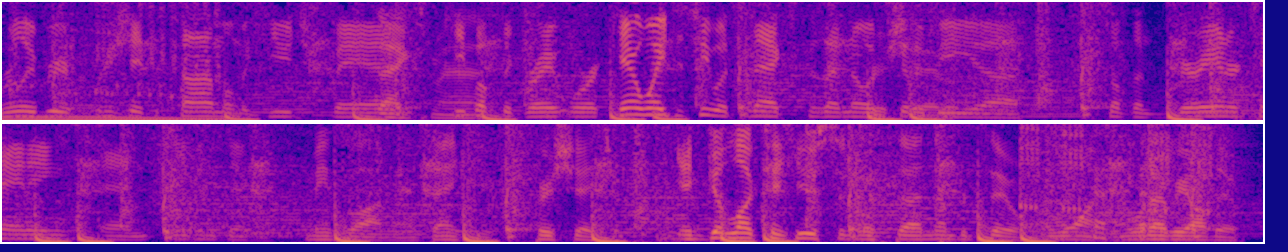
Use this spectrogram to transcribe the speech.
really appreciate the time. I'm a huge fan. Thanks, man. Keep up the great work. Can't wait to see what's next because I know it's going to be uh, something very entertaining and even bigger. Means a lot, man. Thank you. Appreciate you. And good luck to Houston with uh, number two or one, or whatever y'all do.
